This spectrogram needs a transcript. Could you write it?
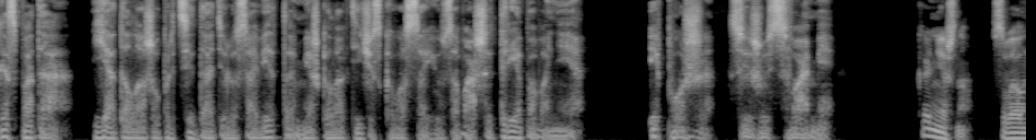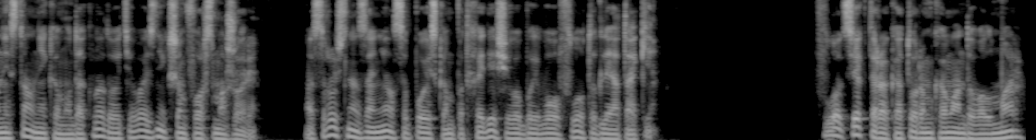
Господа, я доложу председателю Совета Межгалактического Союза ваши требования. И позже свяжусь с вами. Конечно, Свел не стал никому докладывать о возникшем форс-мажоре, а срочно занялся поиском подходящего боевого флота для атаки. Флот сектора, которым командовал Мар,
